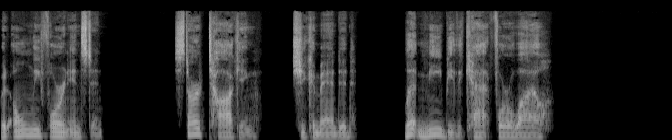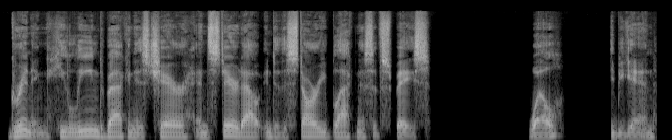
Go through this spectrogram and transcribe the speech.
but only for an instant. Start talking, she commanded. Let me be the cat for a while. Grinning, he leaned back in his chair and stared out into the starry blackness of space. Well, he began,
